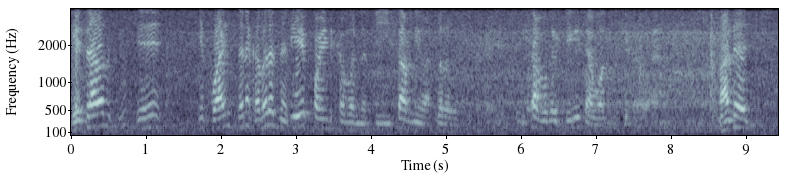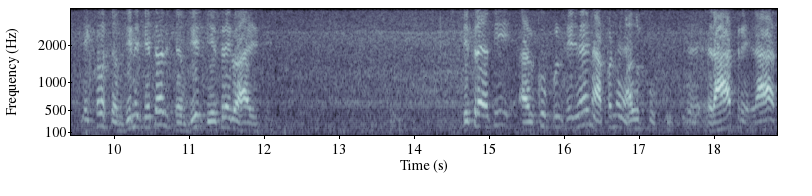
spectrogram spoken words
છેતરાવાનું શું છે? એ પોઈન્ટ તને ખબર જ નથી. એ પોઈન્ટ ખબર નથી. હિસાબની વાત બરોબર હિસાબ વગર કેવી રીતે આવવાનું છે માટે એક તો સમજીને ચેતર સમજી ચેતરેલો હારી છે ચિત્ર હતી હલકું ફૂલ થઈ જાય ને આપણને. હલકું રાહત રે રાહત.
